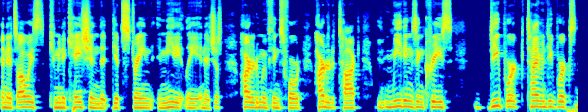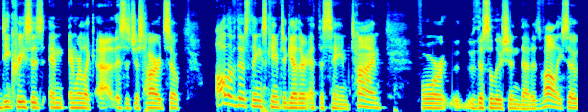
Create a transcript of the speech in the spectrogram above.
and it's always communication that gets strained immediately. And it's just harder to move things forward, harder to talk. Meetings increase. Deep work, time and deep work decreases, and and we're like, ah, this is just hard. So all of those things came together at the same time for the solution that is Volley. So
